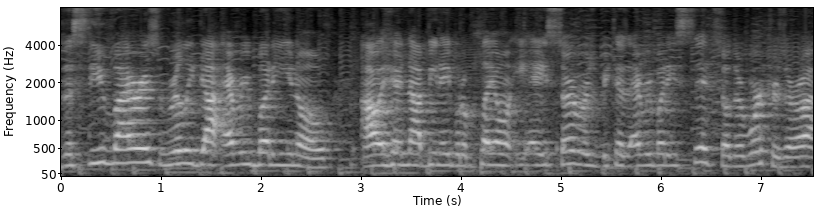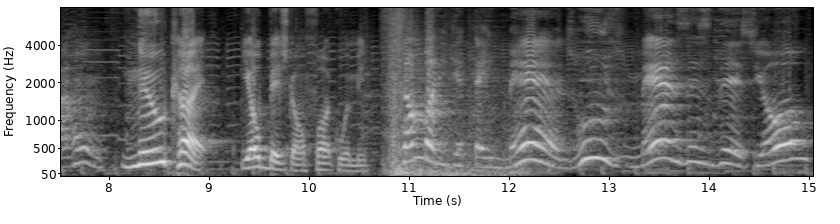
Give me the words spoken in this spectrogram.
The C virus really got everybody, you know, out here not being able to play on EA servers because everybody's sick, so their workers are at home. New cut. Yo, bitch, don't fuck with me. Somebody get they mans. Whose mans is this, yo?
